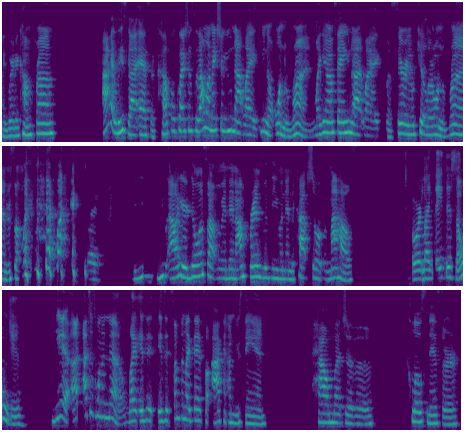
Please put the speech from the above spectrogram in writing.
like where they come from, I at least got asked a couple questions because I want to make sure you're not like, you know, on the run. Like, you know what I'm saying? You're not like a serial killer on the run or something like that. like, you you out here doing something and then I'm friends with you and then the cops show up in my house. Or like they disowned you. Yeah, I, I just want to know. Like, is it is it something like that so I can understand how much of a closeness or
